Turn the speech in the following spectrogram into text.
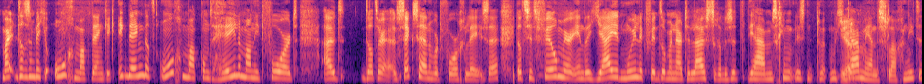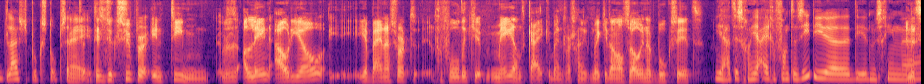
Maar dat is een beetje ongemak, denk ik. Ik denk dat ongemak komt helemaal niet voort uit dat er een seksscène wordt voorgelezen. Dat zit veel meer in dat jij het moeilijk vindt om er naar te luisteren. Dus het, ja, misschien is, moet je Ja. daarmee aan de slag. Niet het luisterboek stopzetten. nee, het is natuurlijk super intiem. Het is alleen audio. Je hebt bijna een soort gevoel dat je mee aan het kijken bent waarschijnlijk. Omdat je dan al zo in het boek zit. Ja, het is gewoon je eigen fantasie die, eh, die het misschien... En het zijn eh,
